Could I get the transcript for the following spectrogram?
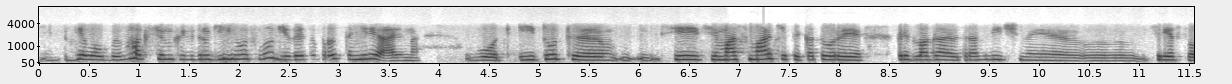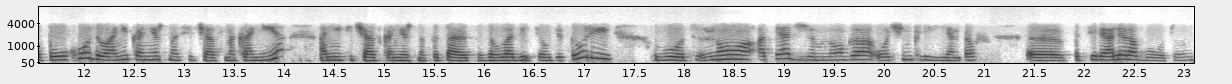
делал бы ваксинг или другие услуги, да это просто нереально. Вот. И тут э, все эти масс-маркеты, которые предлагают различные э, средства по уходу, они, конечно, сейчас на коне, они сейчас, конечно, пытаются завладеть аудиторией, вот. Но, опять же, много очень клиентов э, потеряли работу.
